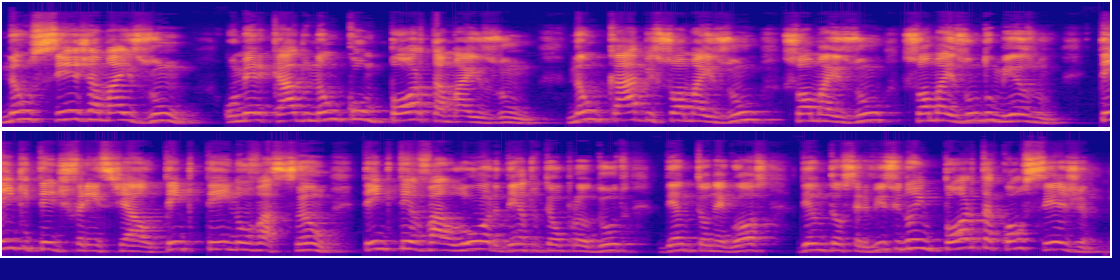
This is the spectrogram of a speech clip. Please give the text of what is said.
Não seja mais um. O mercado não comporta mais um. Não cabe só mais um, só mais um, só mais um do mesmo. Tem que ter diferencial, tem que ter inovação, tem que ter valor dentro do teu produto, dentro do teu negócio, dentro do teu serviço, e não importa qual seja.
